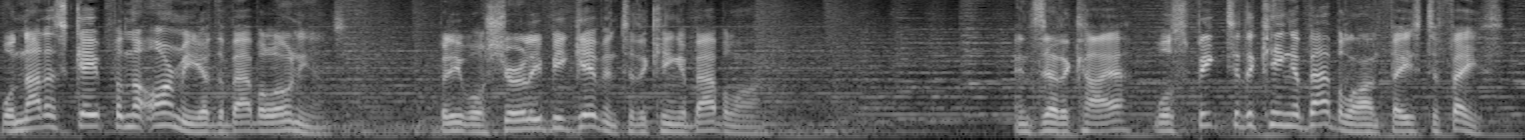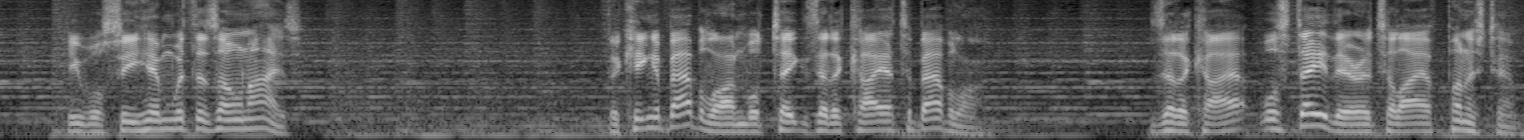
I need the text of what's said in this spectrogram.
will not escape from the army of the Babylonians, but he will surely be given to the king of Babylon. And Zedekiah will speak to the king of Babylon face to face. He will see him with his own eyes. The king of Babylon will take Zedekiah to Babylon. Zedekiah will stay there until I have punished him.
